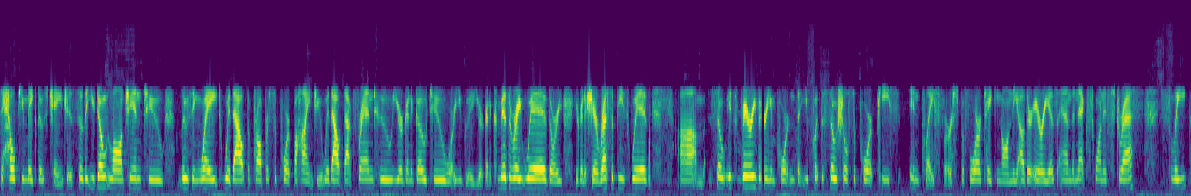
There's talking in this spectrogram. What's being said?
to help you make those changes, so that you don't launch into losing weight without the proper support behind you, without that friend who you're going to go to, or you you're going to commiserate with, or you're going to share recipes with. Um, so it's very, very important that you put the social support piece in place first before taking on the other areas. And the next one is stress, sleep,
